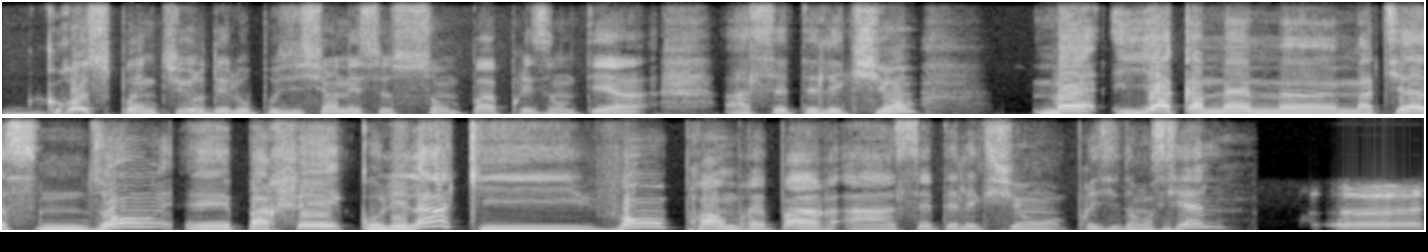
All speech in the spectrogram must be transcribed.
grosses pointures de l'opposition ne se sont pas présentées à, à cette élection. Mais il y a quand même euh, Mathias Nzon et Parfait Kolela qui vont prendre part à cette élection présidentielle. Euh,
